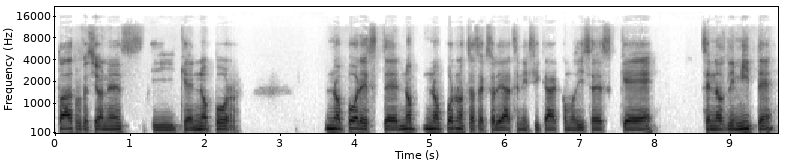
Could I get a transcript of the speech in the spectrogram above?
todas profesiones y que no por no por este no, no por nuestra sexualidad significa como dices que se nos limite.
